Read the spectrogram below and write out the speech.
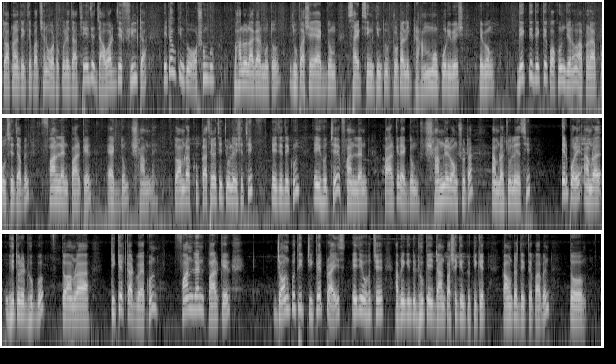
তো আপনারা দেখতে পাচ্ছেন, অটো করে যাচ্ছে। এই যে যাওয়ার যে ফিলটা এটাও কিন্তু অসম্ভব ভালো লাগার মতো দুপাশে একদম সাইট সিন কিন্তু টোটালি গ্রাম্য পরিবেশ এবং দেখতে দেখতে কখন যেন আপনারা পৌঁছে যাবেন ফানল্যান্ড পার্কের একদম সামনে। তো আমরা খুব কাছাকাছি চলে এসেছি। এই যে দেখুন, এই হচ্ছে ফানল্যান্ড পার্কের একদম সামনের অংশটা। আমরা চলে এসেছি এরপরে আমরা ভিতরে ঢুকবো। তো আমরা টিকিট কাটবো এখন। ফানল্যান্ড পার্কের জনপ্রতি টিকিট প্রাইস, এই যে হচ্ছে, আপনি কিন্তু ঢুকেই ডান পাশে কিন্তু টিকিট কাউন্টার দেখতে পাবেন। তো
